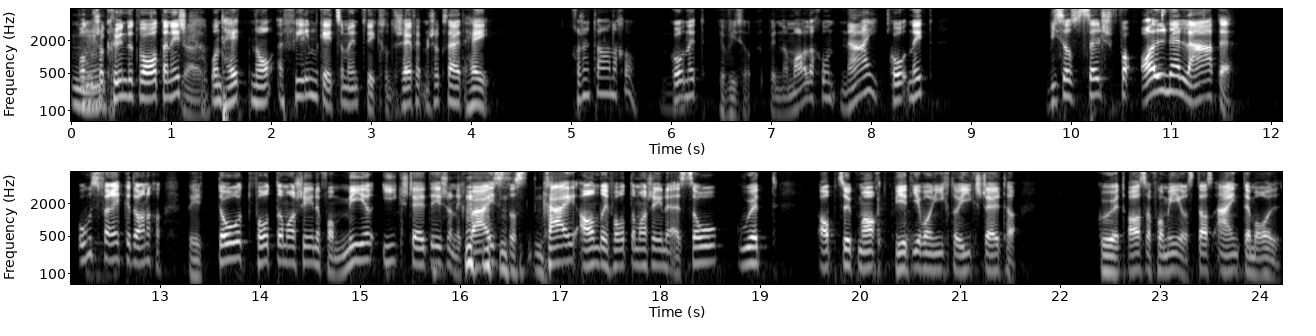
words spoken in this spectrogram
wo er schon gekündigt worden ist, Geil. und hat noch einen Film gegeben zum Entwickeln. Der Chef hat mir schon gesagt, hey, du kannst nicht da kommen. Geht nicht. Ja, wieso? Ich bin ein normaler Kunde. Nein, geht nicht. Wieso sollst du von allen Läden ums Verrecken da kommen? Weil dort die Fotomaschine von mir eingestellt ist und ich weiß, dass keine andere Fotomaschine so gut Abzug macht, wie die, die ich hier eingestellt habe. Gut, also von mir aus, das eine Mal.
